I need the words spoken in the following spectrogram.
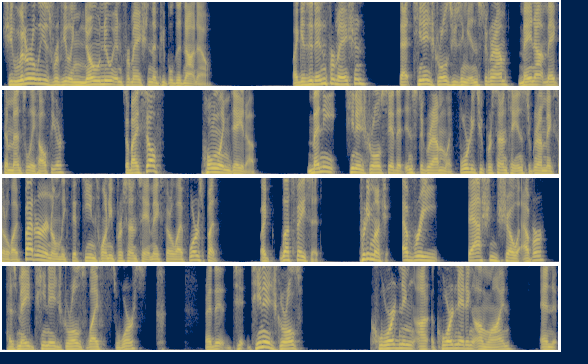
She literally is revealing no new information that people did not know. Like, is it information that teenage girls using Instagram may not make them mentally healthier? So by self polling data, many teenage girls say that Instagram, like 42% say Instagram makes their life better, and only 15, 20% say it makes their life worse. But like, let's face it, pretty much every fashion show ever has made teenage girls' lives worse. right? the t- teenage girls coordinating, uh, coordinating online and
